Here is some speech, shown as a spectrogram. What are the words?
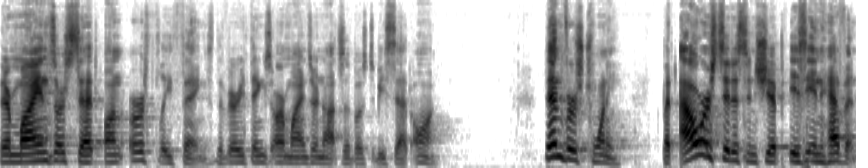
Their minds are set on earthly things, the very things our minds are not supposed to be set on. Then, verse 20, but our citizenship is in heaven.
